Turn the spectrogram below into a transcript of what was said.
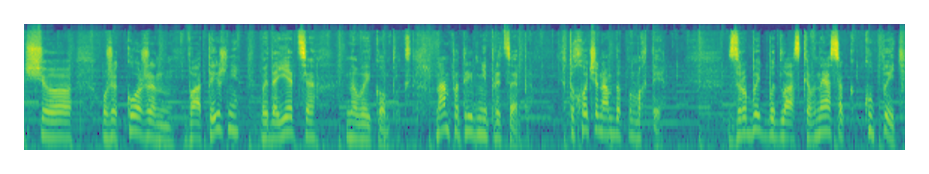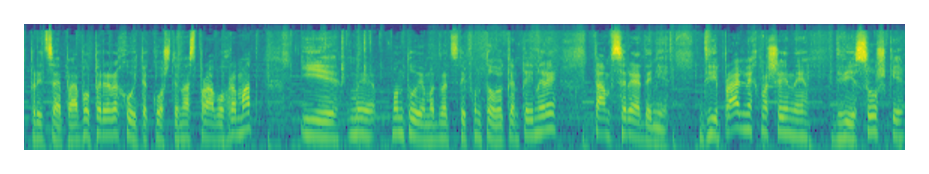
що уже кожен два тижні видається новий комплекс. Нам потрібні прицепи. Хто хоче нам допомогти, Зробіть, будь ласка, внесок, купіть прицепи або перерахуйте кошти на справу громад. І ми монтуємо 20-фунтові контейнери. Там всередині дві пральних машини, дві сушки,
